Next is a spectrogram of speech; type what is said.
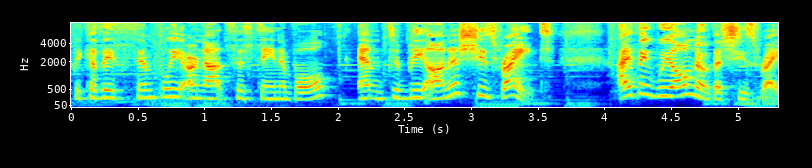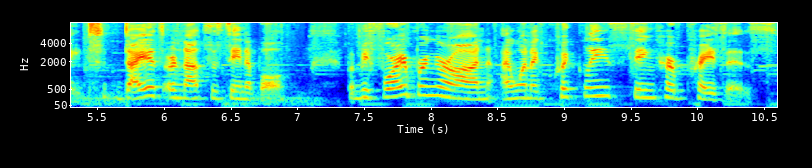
because they simply are not sustainable. And to be honest, she's right. I think we all know that she's right. Diets are not sustainable. But before I bring her on, I want to quickly sing her praises.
